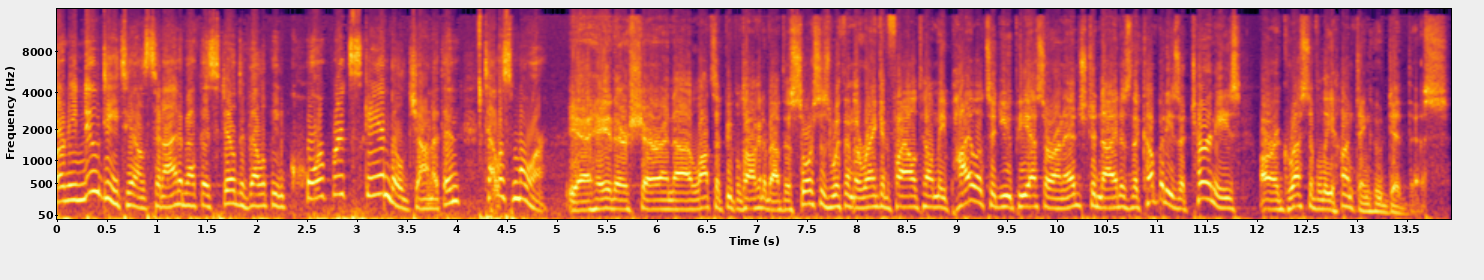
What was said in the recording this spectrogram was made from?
learning new details tonight about this still developing corporate scandal. Jonathan, tell us more. Yeah, hey there, Sharon. Uh, lots of people talking about this. Sources within the rank and file tell me pilots at UPS are on edge tonight as the company's attorneys are aggressively hunting who did this.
